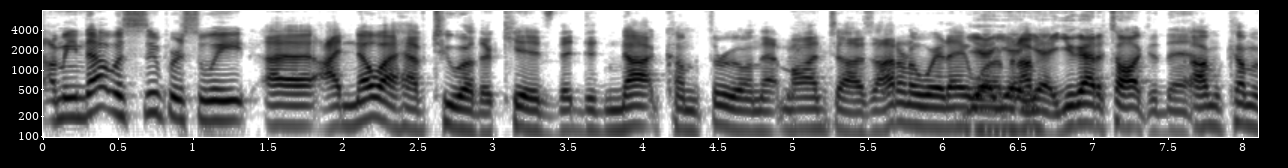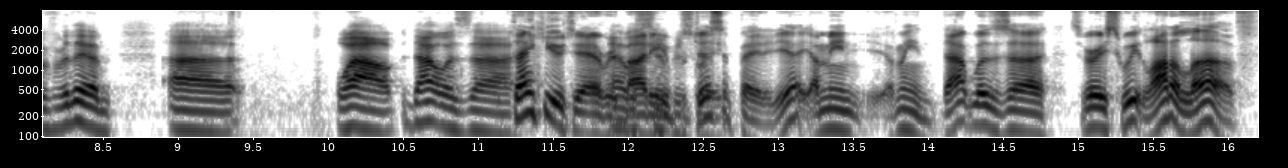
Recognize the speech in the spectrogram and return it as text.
I mean that was super sweet. Uh, I know I have two other kids that did not come through on that montage. I don't know where they Yeah, were. yeah, I'm, yeah. You got to talk to them. I'm coming for them. Uh, wow, that was. Uh, Thank you to everybody who super sweet. participated. Yeah, I mean, I mean that was uh, it's very sweet. A lot of love.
